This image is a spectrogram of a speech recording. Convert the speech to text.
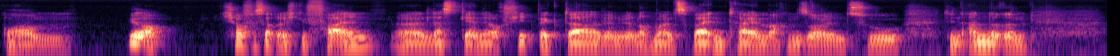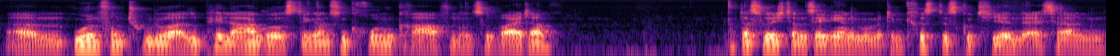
Um, ja, ich hoffe, es hat euch gefallen. Äh, lasst gerne auch Feedback da, wenn wir nochmal einen zweiten Teil machen sollen zu den anderen ähm, Uhren von Tudor, also Pelagos, den ganzen Chronographen und so weiter. Das würde ich dann sehr gerne mal mit dem Chris diskutieren. Der ist ja ein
